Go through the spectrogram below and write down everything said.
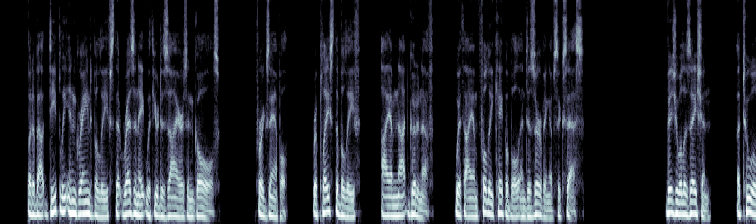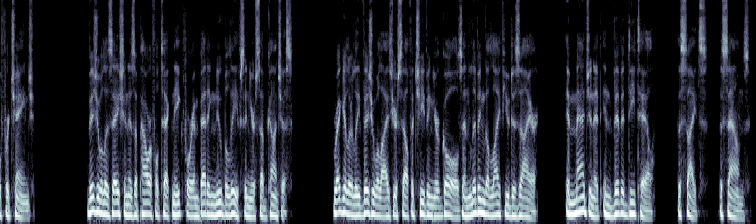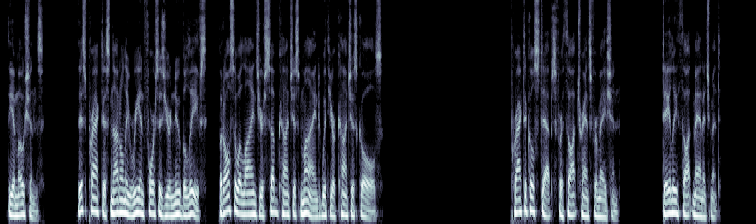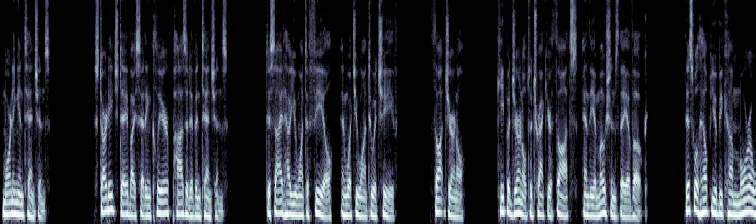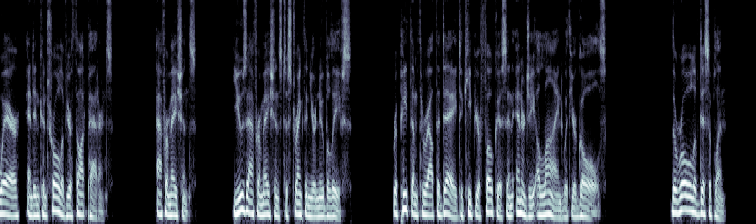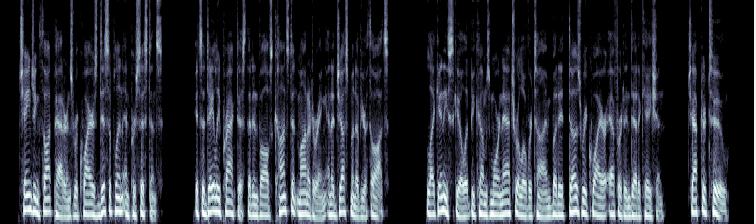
but about deeply ingrained beliefs that resonate with your desires and goals. For example, replace the belief, I am not good enough, with I am fully capable and deserving of success. Visualization, a tool for change. Visualization is a powerful technique for embedding new beliefs in your subconscious. Regularly visualize yourself achieving your goals and living the life you desire. Imagine it in vivid detail, the sights, the sounds, the emotions. This practice not only reinforces your new beliefs, but also aligns your subconscious mind with your conscious goals. Practical steps for thought transformation. Daily thought management. Morning intentions. Start each day by setting clear, positive intentions. Decide how you want to feel and what you want to achieve. Thought journal. Keep a journal to track your thoughts and the emotions they evoke. This will help you become more aware and in control of your thought patterns. Affirmations. Use affirmations to strengthen your new beliefs. Repeat them throughout the day to keep your focus and energy aligned with your goals. The role of discipline. Changing thought patterns requires discipline and persistence. It's a daily practice that involves constant monitoring and adjustment of your thoughts. Like any skill, it becomes more natural over time, but it does require effort and dedication. Chapter 2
